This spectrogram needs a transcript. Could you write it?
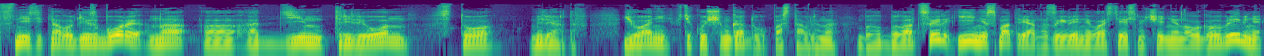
снизить налоги и сборы на 1 триллион 100 миллиардов юаней в текущем году поставлена был, была цель, и несмотря на заявление властей о смягчении налогового бремени,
